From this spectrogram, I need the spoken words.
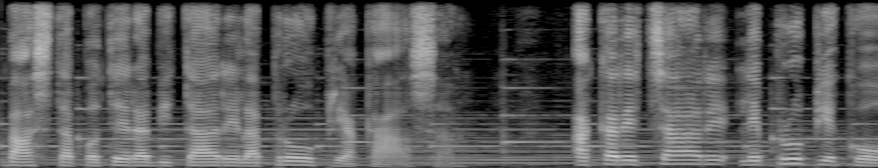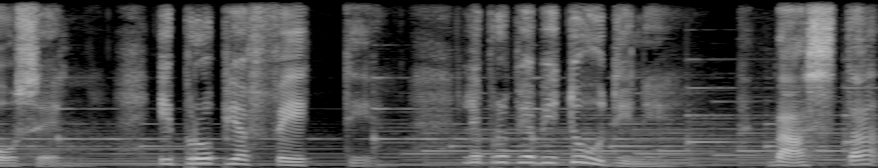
Basta poter abitare la propria casa, accarezzare le proprie cose, i propri affetti, le proprie abitudini. Basta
